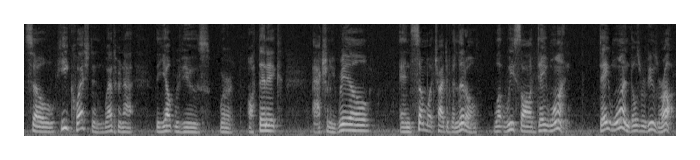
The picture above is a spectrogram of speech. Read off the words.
So he questioned whether or not the Yelp reviews were authentic, actually real, and somewhat tried to belittle what we saw day one. Day one, those reviews were up.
